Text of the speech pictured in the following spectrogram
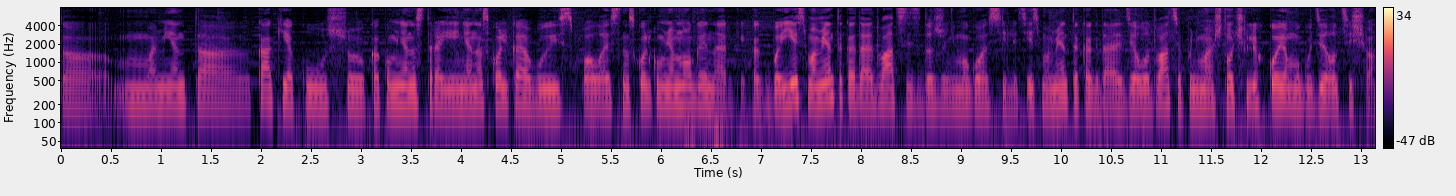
э, момента, как я кушаю, как у меня настроение, насколько я выспалась, насколько у меня много энергии. Как бы есть моменты, когда я 20 даже не могу осилить. Есть моменты, когда я делаю 20 и понимаю, что очень легко я могу делать еще.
